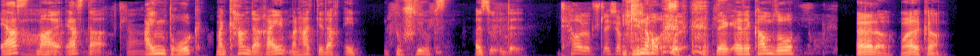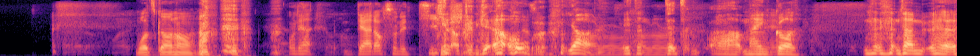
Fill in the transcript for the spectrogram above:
erstmal, Ja, erster klar. Eindruck, man kam da rein, man hat gedacht, ey, du stirbst. Weißt du, der, Der haut uns gleich auf die genau, der, der kam so, hello, welcome. What's going on? Und der, der hat auch so eine tiefe Genau, Stimme. genau, oh, Also, ja. hallo, Ey, das, das, oh mein Ey. Gott. Dann äh,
